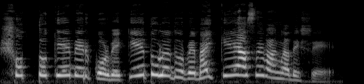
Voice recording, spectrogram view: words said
সত্য কে বের করবে? কে তুলে ধরবে? ভাই, কে আছে বাংলাদেশে?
